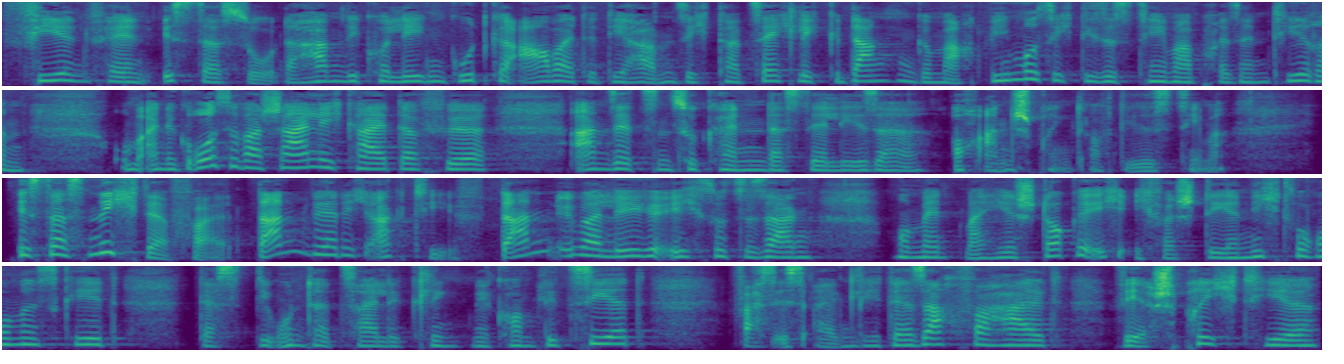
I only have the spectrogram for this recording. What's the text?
vielen Fällen ist das so. Da haben die Kollegen gut gearbeitet, die haben sich tatsächlich Gedanken gemacht, wie muss ich dieses Thema präsentieren, um eine große Wahrscheinlichkeit dafür ansetzen zu können, dass der Leser auch anspringt auf dieses Thema. Ist das nicht der Fall, dann werde ich aktiv. Dann überlege ich sozusagen, Moment mal, hier stocke ich, ich verstehe nicht, worum es geht, dass die Unterzeile klingt mir kompliziert. Was ist eigentlich der Sachverhalt? Wer spricht hier?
